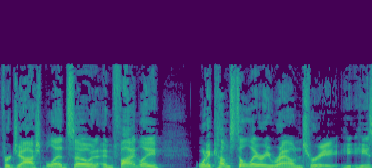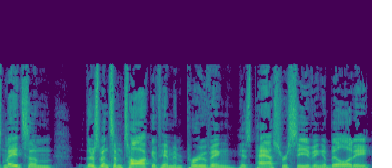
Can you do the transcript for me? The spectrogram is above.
for Josh Bledsoe. And, and finally, when it comes to Larry Rountree, he, he's made some, there's been some talk of him improving his pass receiving ability.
